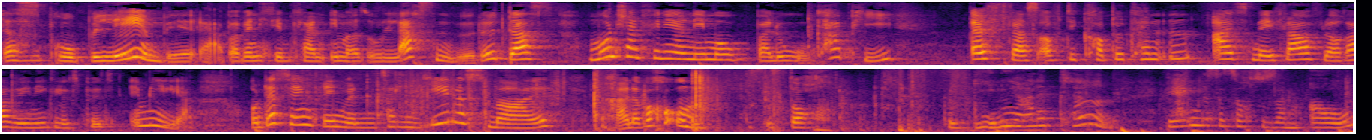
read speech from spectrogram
Das Problem wäre aber, wenn ich den Plan immer so lassen würde, dass Mondstein, Finja, Nemo, Baloo und Kapi öfters auf die Koppel könnten als Mayflower, Flora, Veni, Glückspilz, Emilia. Und deswegen drehen wir den Zettel jedes Mal nach einer Woche um. Das ist doch der geniale Plan. Wir hängen das jetzt auch zusammen auf.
